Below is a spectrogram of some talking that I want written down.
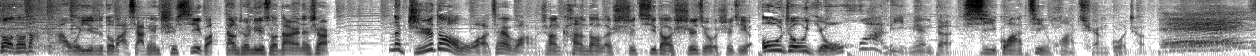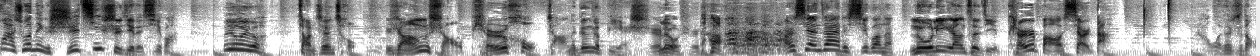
从小到大啊，我一直都把夏天吃西瓜当成理所当然的事儿。那直到我在网上看到了十七到十九世纪欧洲油画里面的西瓜进化全过程。话说那个十七世纪的西瓜，哎呦呦，长得真丑，瓤少皮儿厚，长得跟个瘪石榴似的。而现在的西瓜呢，努力让自己皮儿薄馅儿大。啊，我才知道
